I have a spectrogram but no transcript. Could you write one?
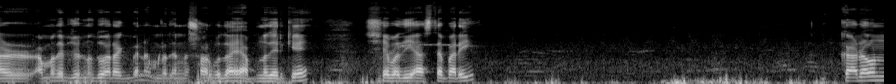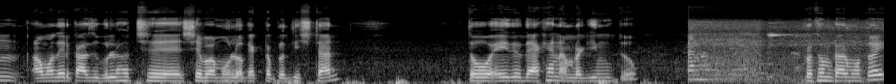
আর আমাদের জন্য দোয়া রাখবেন, আমরা যেন সর্বদাই আপনাদেরকে সেবা দিয়ে আসতে পারি। কারণ আমাদের কাজগুলো হচ্ছে সেবামূলক একটা প্রতিষ্ঠান। তো এই যে দেখেন, আমরা কিন্তু প্রথমটার মতোই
